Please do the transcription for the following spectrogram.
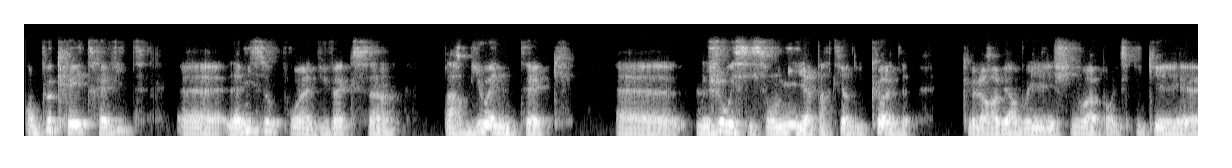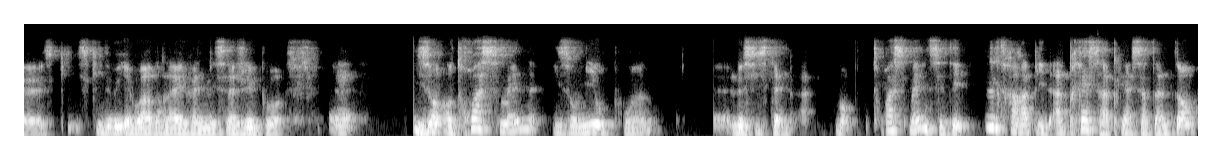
on peut créer très vite. la mise au point du vaccin par BioNTech euh, le jour où ils s'y sont mis à partir du code que leur avaient envoyé les Chinois pour expliquer euh, ce qu'il devait y avoir dans l'ARN messager, euh, ils ont, en trois semaines, ils ont mis au point le système. Bon, trois semaines, c'était ultra rapide. Après, ça a pris un certain temps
